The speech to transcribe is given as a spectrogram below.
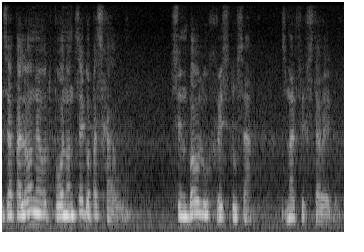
zapalone od płonącego paschału, symbolu Chrystusa zmartwychwstałego.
